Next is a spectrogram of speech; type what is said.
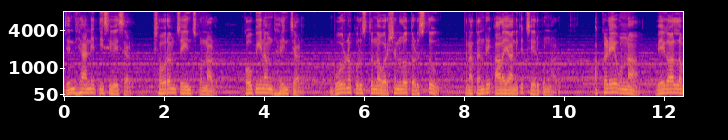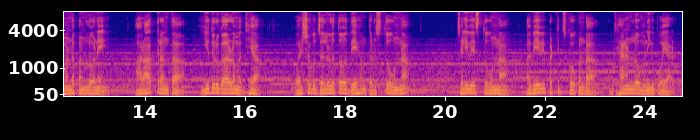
జంధ్యాన్ని తీసివేశాడు. క్షౌరం చేయించుకున్నాడు. కౌపీనం ధరించాడు. బోరున కురుస్తున్న వర్షంలో తడుస్తూ తన తండ్రి ఆలయానికి చేరుకున్నాడు. అక్కడే ఉన్న వేగాళ్ళ మండపంలోనే ఆ రాత్రంతా ఈదురుగాలుల మధ్య వర్షపు జల్లులతో దేహం తడుస్తూ ఉన్నా చలివేస్తూ ఉన్నా అవేవి పట్టించుకోకుండా ధ్యానంలో మునిగిపోయాడు.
